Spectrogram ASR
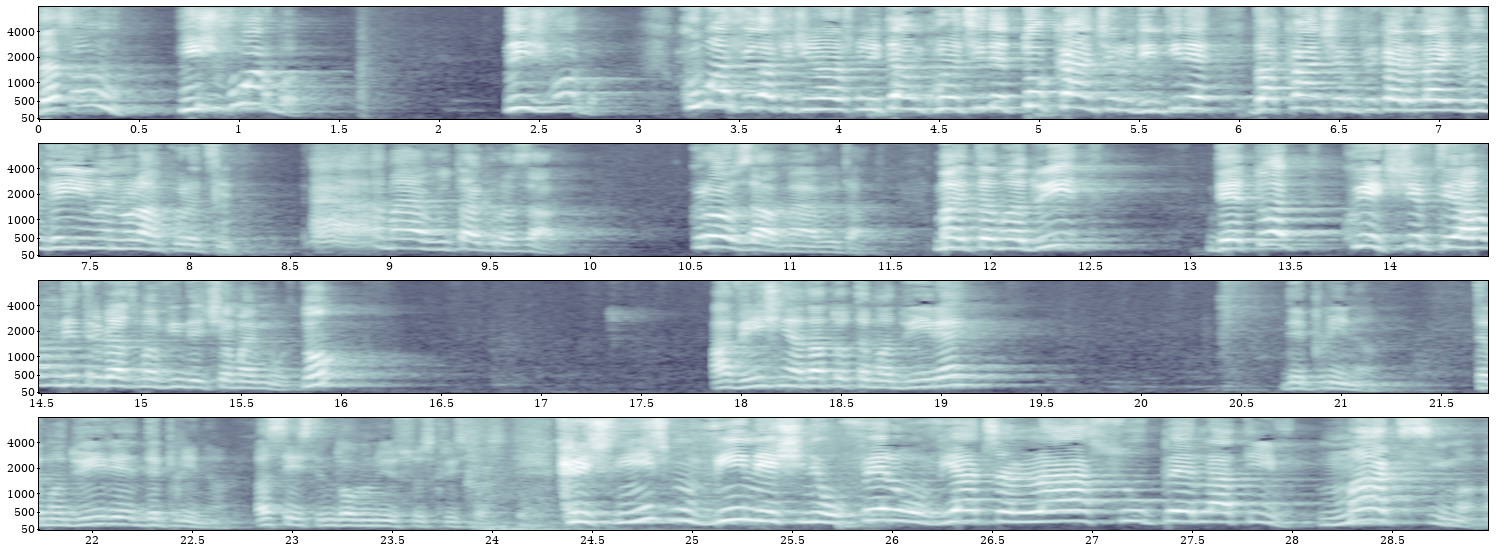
Da sau nu? Nici vorbă. Nici vorbă. Cum ar fi dacă cineva ar spune, te-am curățit de tot cancerul din tine, dar cancerul pe care l-ai lângă inimă nu l-am curățit? A, mai avutat grozav. Grozav mai avutat. Mai tămăduit de tot, cu excepția unde trebuia să mă vinde cel mai mult, nu? A venit și ne-a dat o tămăduire de plină. Tămăduire de plină. Asta este în Domnul Iisus Hristos. Creștinismul vine și ne oferă o viață la superlativ, maximă.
